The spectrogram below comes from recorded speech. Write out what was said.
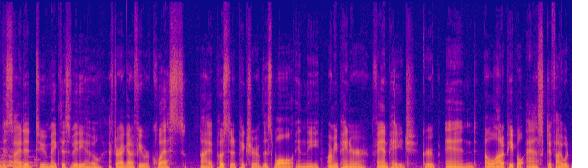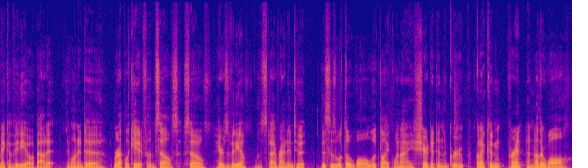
I decided to make this video after I got a few requests. I posted a picture of this wall in the Army Painter fan page group, and a lot of people asked if I would make a video about it. They wanted to replicate it for themselves. So here's the video. Let's dive right into it. This is what the wall looked like when I shared it in the group, but I couldn't print another wall.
